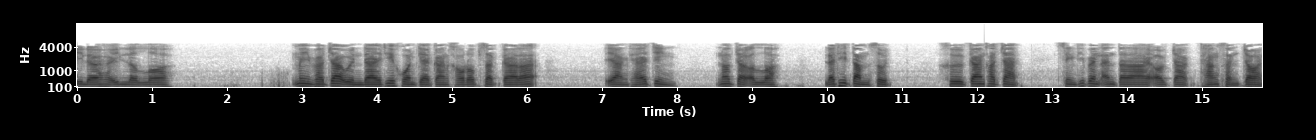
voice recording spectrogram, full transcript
อิลาฮะอิลลัลลอฮ์ไม่มีพระเจ้าอื่นใดที่ควรแก่การเคารพสักการะ อย่างแท้จริง นอกจากอัลลอฮ์และที่ต่ำสุด คือการขจัด สิ่งที่เป็นอันตรายออกจากทางสัญจร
